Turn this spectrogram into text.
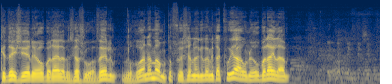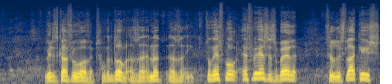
כדי שיהיה נאור בלילה ונזכר שהוא אבל, ורואן אמר, מטוב שהוא ישן לגבי מיטה כפויה, הוא נאור בלילה ונזכר שהוא עובד. טוב, אז, אז טוב, יש פה, יש הסבר של ריש לקיש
